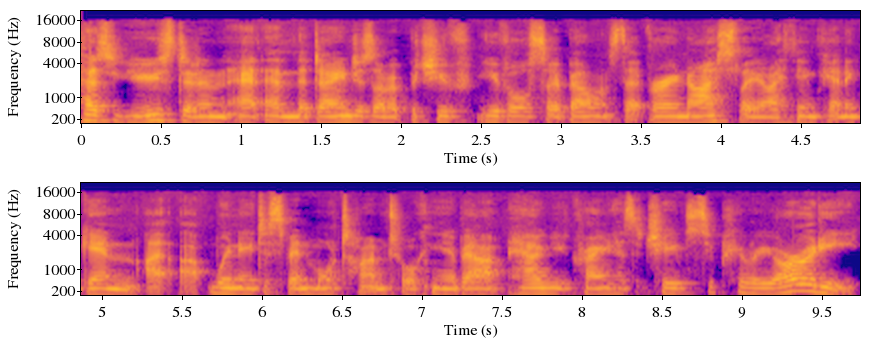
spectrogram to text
has used it and, and, the dangers of it. But you've you've also balanced that very nicely, I think. And again, I, I, we need to spend more time talking about how Ukraine has achieved superiority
